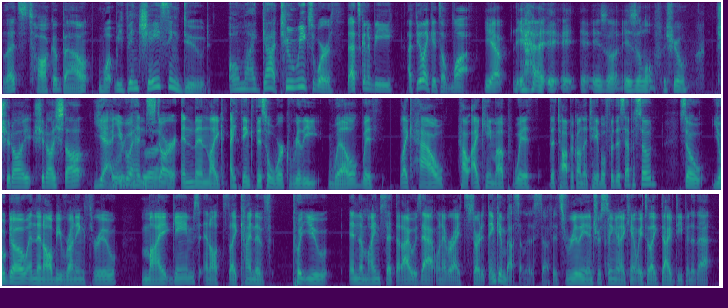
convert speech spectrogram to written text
Let's talk about what we've been chasing, dude. Oh my god, 2 weeks worth. That's going to be I feel like it's a lot. Yeah, yeah, it, it, it is a is a lot for sure. Should I should I start? Yeah, you go ahead and uh, start and then like I think this will work really well with like how how I came up with the topic on the table for this episode. So you'll go and then I'll be running through my games and I'll like kind of put you in the mindset that I was at whenever I started thinking about some of this stuff. It's really interesting and I can't wait to like dive deep into that.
